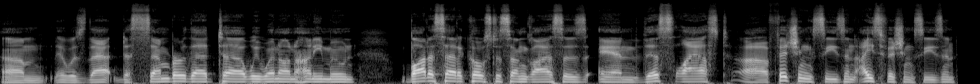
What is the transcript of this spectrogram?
Um, it was that December that uh, we went on a honeymoon. Bought a set of Costa sunglasses, and this last uh, fishing season, ice fishing season,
